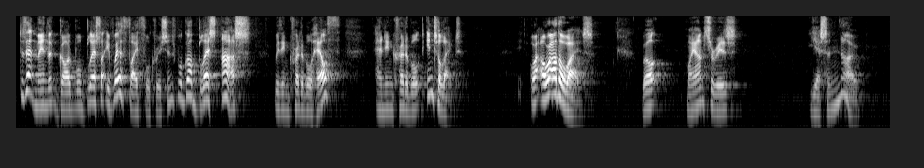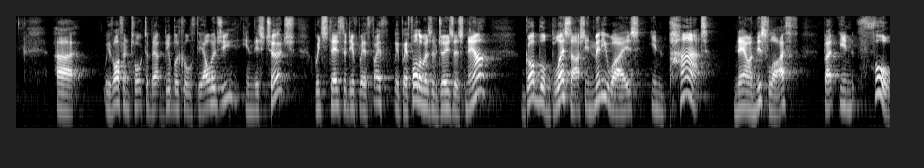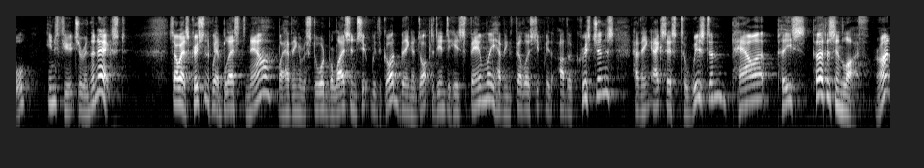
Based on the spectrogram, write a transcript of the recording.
Does that mean that God will bless, if we're faithful Christians, will God bless us with incredible health and incredible intellect? Or, or other ways? Well, my answer is yes and no. Uh, we've often talked about biblical theology in this church, which says that if we're, faith, if we're followers of Jesus now, God will bless us in many ways, in part now in this life, but in full in future in the next. So, as Christians, we're blessed now by having a restored relationship with God, being adopted into His family, having fellowship with other Christians, having access to wisdom, power, peace, purpose in life, right?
